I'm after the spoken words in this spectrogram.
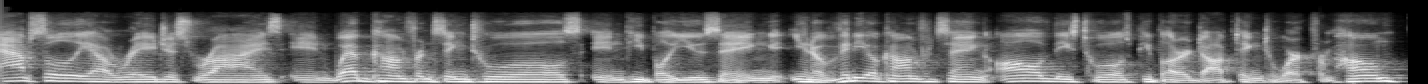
absolutely outrageous rise in web conferencing tools in people using you know video conferencing all of these tools people are adopting to work from home.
